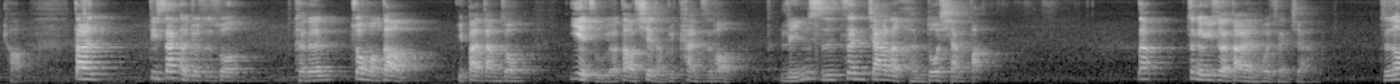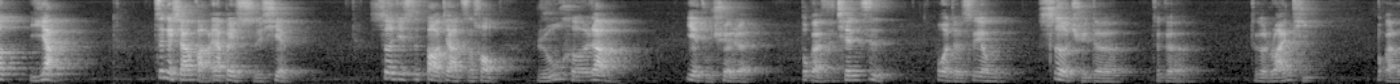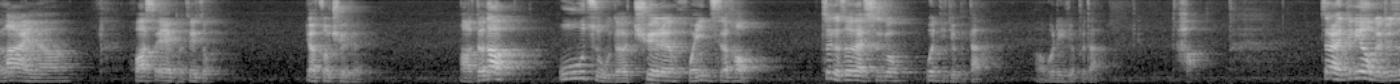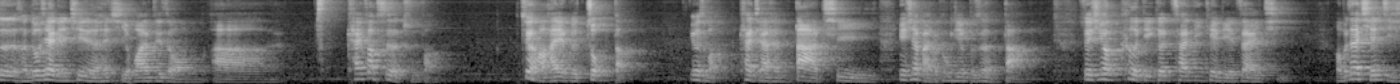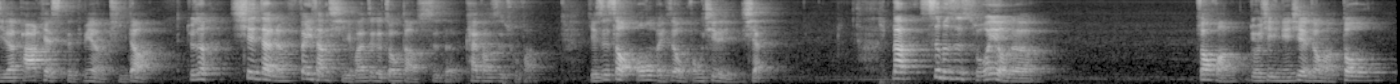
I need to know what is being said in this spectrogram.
好，当然第三个就是说，可能装潢到一半当中，业主有到现场去看之后，临时增加了很多想法，那这个预算当然也会增加，只是说一样，这个想法要被实现，设计师报价之后，如何让业主确认，不管是签字，或者是用社群的这个这个软体，不管 Line 啊、WhatsApp 这种，要做确认，啊，得到屋主的确认回应之后，这个时候再施工，问题就不大，啊，问题就不大。好，再来第六个就是很多现在年轻人很喜欢这种啊开放式的厨房，最好还有个中岛。因为什么？看起来很大气。因为现在买的空间不是很大嘛，所以希望客厅跟餐厅可以连在一起。我们在前几集的 podcast 里面有提到，就是现在人非常喜欢这个中岛式的开放式厨房，也是受欧美这种风气的影响。那是不是所有的装潢，尤其年轻人装潢都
